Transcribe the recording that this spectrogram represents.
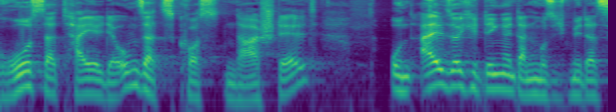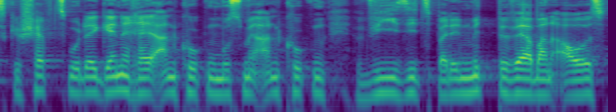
großer Teil der Umsatzkosten darstellt. Und all solche Dinge, dann muss ich mir das Geschäftsmodell generell angucken, muss mir angucken, wie sieht's bei den Mitbewerbern aus,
